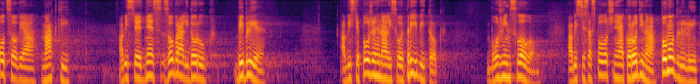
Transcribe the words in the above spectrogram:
otcovia, matky, aby ste dnes zobrali do rúk Biblie, aby ste požehnali svoj príbytok Božím slovom, aby ste sa spoločne ako rodina pomodlili,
